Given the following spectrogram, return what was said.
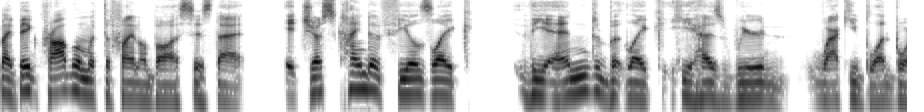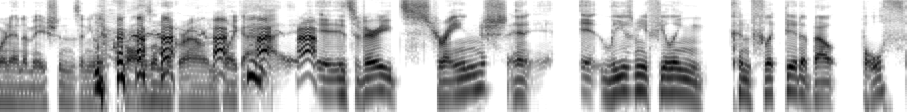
my big problem with the final boss is that it just kind of feels like the end, but like he has weird wacky bloodborne animations and he like crawls on the ground. Like I, it's very strange and it- leaves me feeling conflicted about both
